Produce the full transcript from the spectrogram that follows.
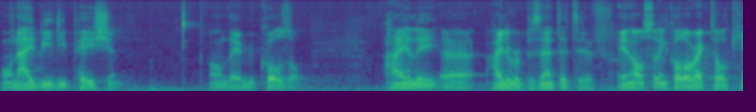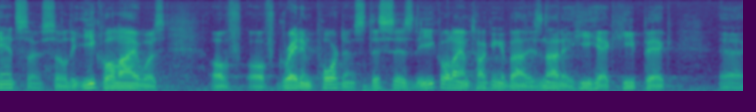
on IBD patient, on their mucosal, highly, uh, highly representative, and also in colorectal cancer. So the E. coli was of, of great importance. This is the E. coli I'm talking about is not a HEHEC, HEPEC, uh,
